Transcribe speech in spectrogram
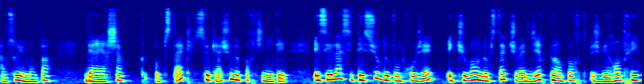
absolument pas. Derrière chaque obstacle se cache une opportunité. Et c'est là, si tu es sûr de ton projet et que tu vois un obstacle, tu vas te dire, peu importe, je vais rentrer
